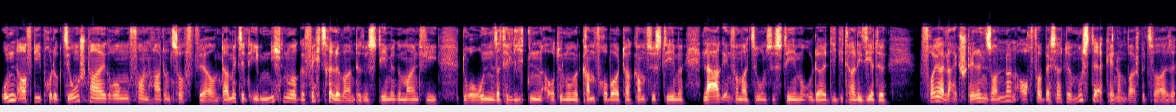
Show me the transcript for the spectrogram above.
und auf die Produktionssteigerung von Hard- und Software. Und damit sind eben nicht nur gefechtsrelevante Systeme gemeint wie Drohnen, Satelliten, autonome Kampfroboter, Kampfsysteme, Lageinformationssysteme oder digitalisierte Feuerleitstellen, sondern auch verbesserte Mustererkennung beispielsweise,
